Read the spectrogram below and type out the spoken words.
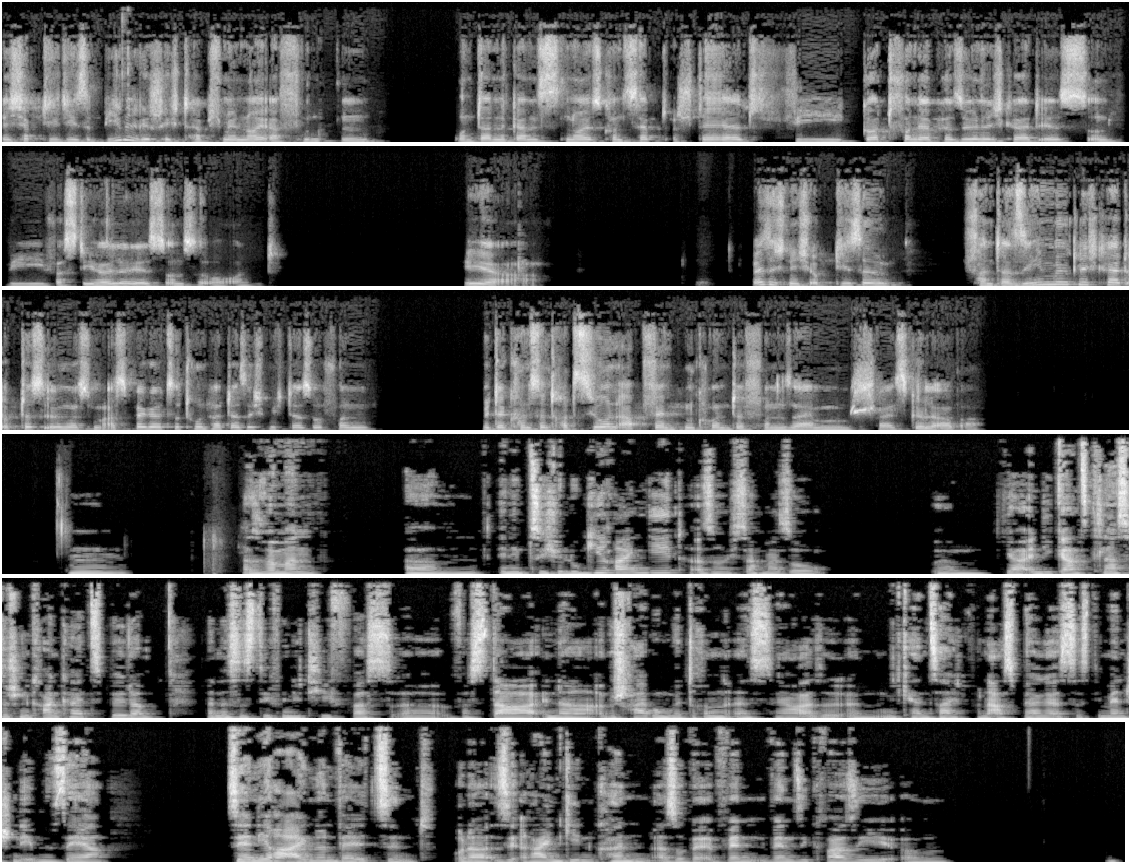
ich habe die, diese Bibelgeschichte habe ich mir neu erfunden und dann ein ganz neues Konzept erstellt, wie Gott von der Persönlichkeit ist und wie, was die Hölle ist und so und ja, weiß ich nicht, ob diese Fantasiemöglichkeit, ob das irgendwas mit Asperger zu tun hat, dass ich mich da so von mit der Konzentration abwenden konnte von seinem Scheißgelaber. Hm. Also wenn man ähm, in die Psychologie reingeht, also ich sag mal so, ähm, ja, in die ganz klassischen Krankheitsbilder, dann ist es definitiv was, äh, was da in der Beschreibung mit drin ist. Ja, also ähm, ein Kennzeichen von Asperger ist, dass die Menschen eben sehr sehr in ihrer eigenen Welt sind oder reingehen können. Also wenn, wenn sie quasi ähm,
